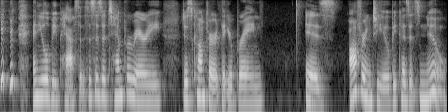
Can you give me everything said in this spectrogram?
and you will be past this this is a temporary discomfort that your brain is offering to you because it's new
